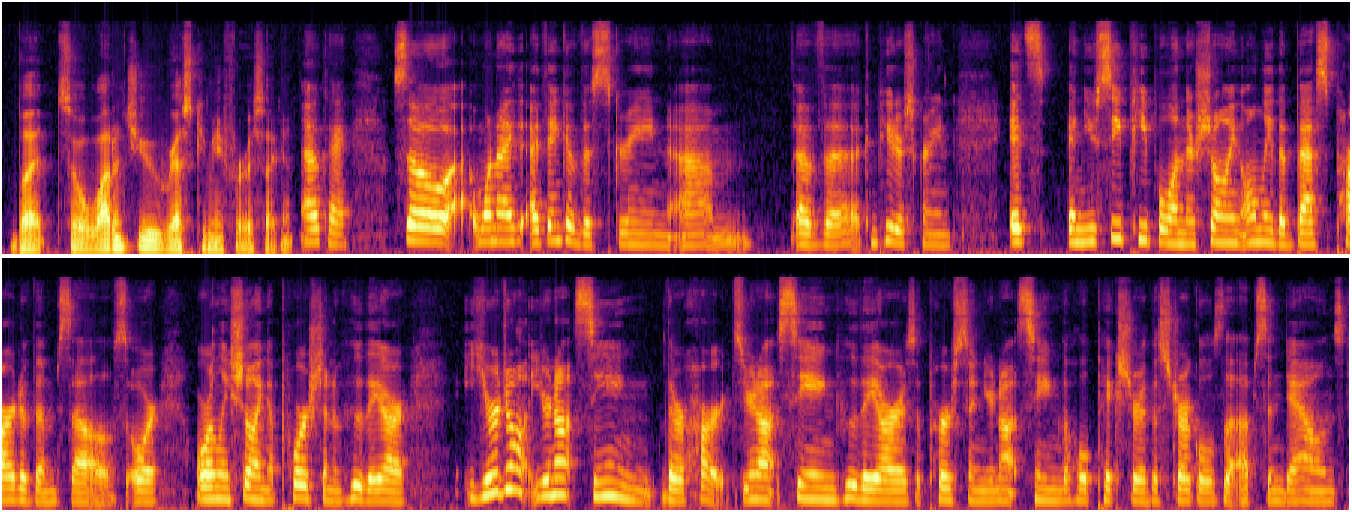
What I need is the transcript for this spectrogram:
But so why don't you rescue me for a second? Okay. So when I I think of the screen um, of the computer screen, it's and you see people and they're showing only the best part of themselves or or only showing a portion of who they are. You're don't you're not seeing their hearts. You're not seeing who they are as a person. You're not seeing the whole picture, the struggles, the ups and downs.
